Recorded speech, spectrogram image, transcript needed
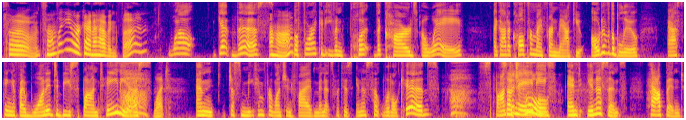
So it sounds like you were kind of having fun. Well, get this. Uh-huh. Before I could even put the cards away, I got a call from my friend Matthew out of the blue asking if I wanted to be spontaneous What? And just meet him for lunch in five minutes with his innocent little kids. Spontaneity and innocence happened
